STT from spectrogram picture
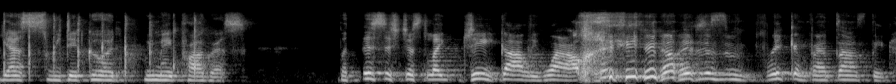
yes, we did good, we made progress. But this is just like, gee, golly, wow. you know, it's just freaking fantastic.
